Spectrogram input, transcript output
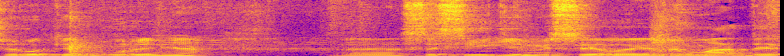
широке обурення е, сусідів, місцевої громади.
